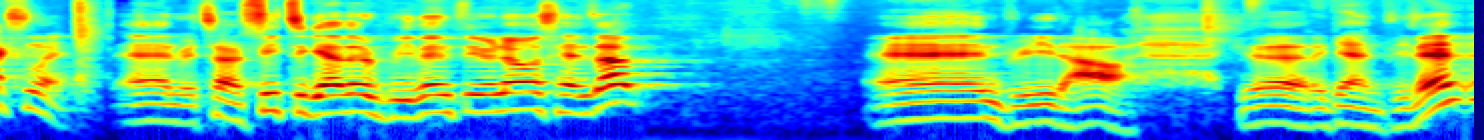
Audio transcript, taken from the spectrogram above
Excellent. And return. Feet together. Breathe in through your nose. Hands up. And breathe out. Good. Again. Breathe in.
